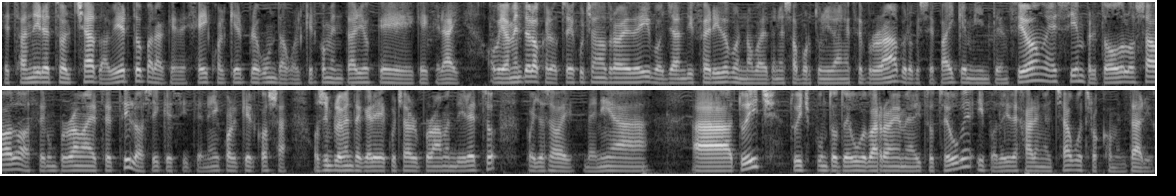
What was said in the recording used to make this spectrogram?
Está en directo el chat abierto para que dejéis cualquier pregunta, cualquier comentario que, que queráis. Obviamente los que lo estéis escuchando a través de Ivo ya han diferido, pues no vais a tener esa oportunidad en este programa, pero que sepáis que mi intención es siempre todos los sábados hacer un programa de este estilo, así que si tenéis cualquier cosa o simplemente queréis escuchar el programa en directo, pues ya sabéis, venid a, Twitch, twitch.tv barra mmadictostv y podéis dejar en el chat vuestros comentarios.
